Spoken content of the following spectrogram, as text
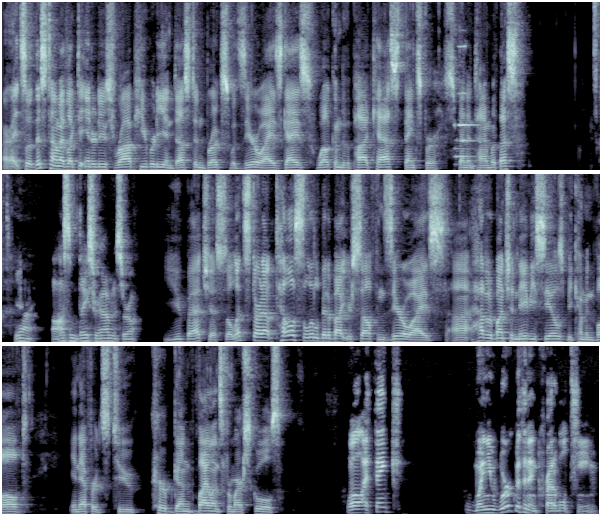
All right, so at this time, I'd like to introduce Rob Huberty and Dustin Brooks with ZeroEyes. Guys, welcome to the podcast. Thanks for spending time with us. Yeah, awesome. Thanks for having us, Earl. You betcha. So let's start out. Tell us a little bit about yourself and ZeroEyes. Uh, how did a bunch of Navy SEALs become involved in efforts to curb gun violence from our schools? Well, I think when you work with an incredible team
